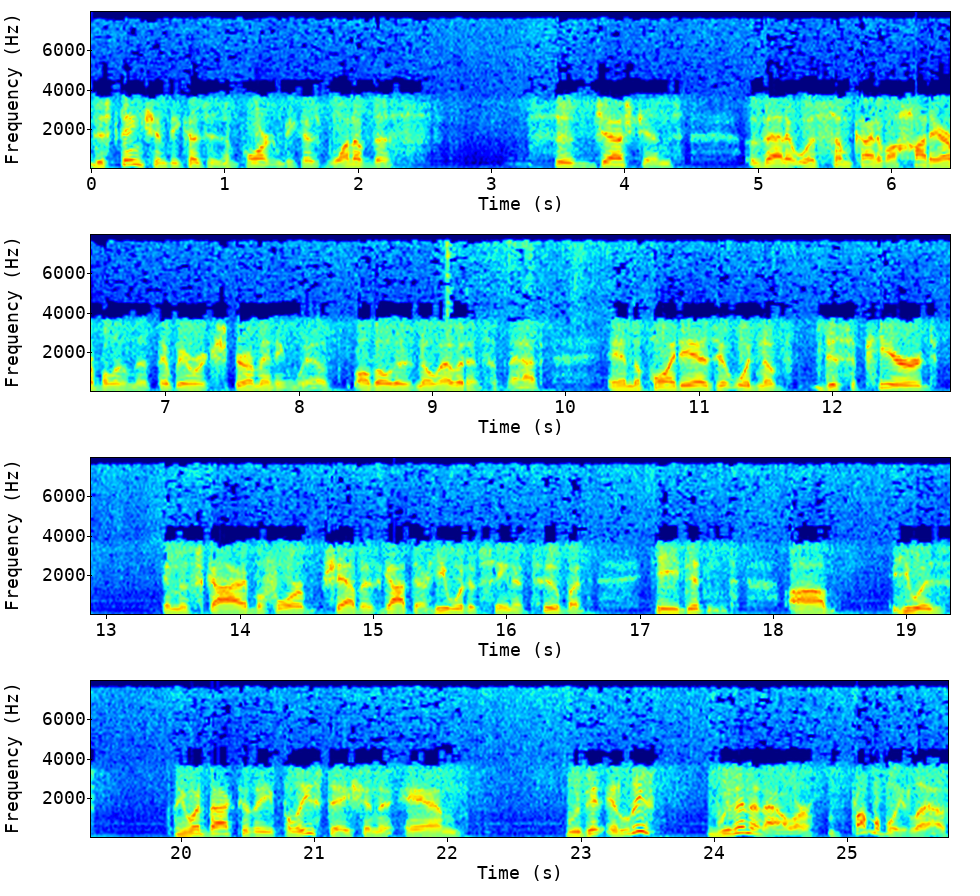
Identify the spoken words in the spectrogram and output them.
distinction because it's important, because one of the suggestions that it was some kind of a hot air balloon that, that we were experimenting with, although there's no evidence of that, and the point is, it wouldn't have disappeared in the sky before Chavez got there. He would have seen it too, but he didn't. Uh, he was he went back to the police station, and within at least within an hour, probably less,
